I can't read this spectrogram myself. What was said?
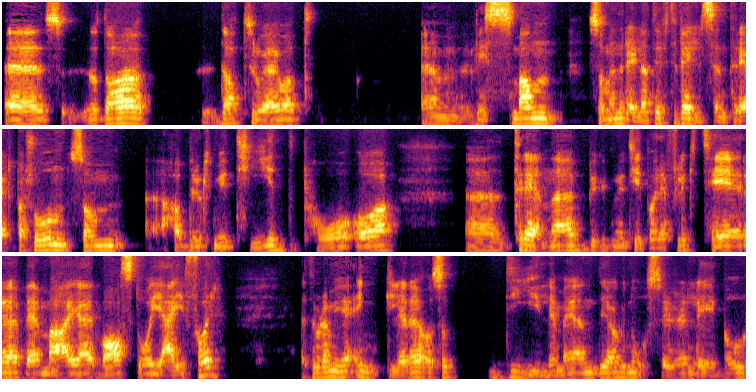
Uh, da, da, tror jeg jo at hvis man som en relativt velsentrert person som har brukt mye tid på å uh, trene, brukt mye tid på å reflektere. Hvem er jeg, hva står jeg for? Jeg tror det er mye enklere å deale med en diagnose eller en label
